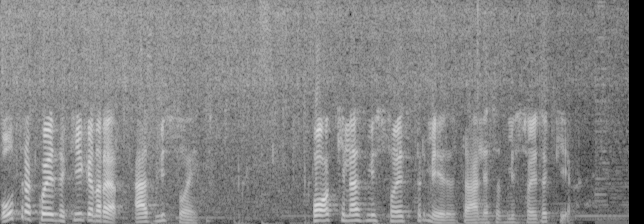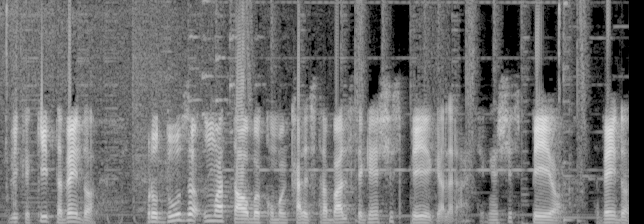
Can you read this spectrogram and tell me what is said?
Outra coisa aqui, galera, as missões. Foque nas missões primeiro, tá? Nessas missões aqui, ó. Clica aqui, tá vendo, ó? Produza uma tauba com bancada de trabalho, você ganha XP, galera. Você ganha XP, ó. Tá vendo, ó?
